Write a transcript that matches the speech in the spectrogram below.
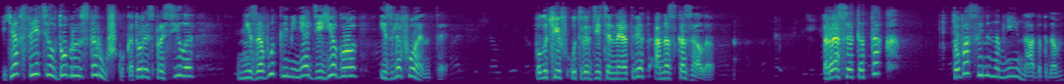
я встретил добрую старушку, которая спросила, не зовут ли меня Диего из Ля Фуэнте. Получив утвердительный ответ, она сказала: "Раз это так, то вас именно мне и надобно.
